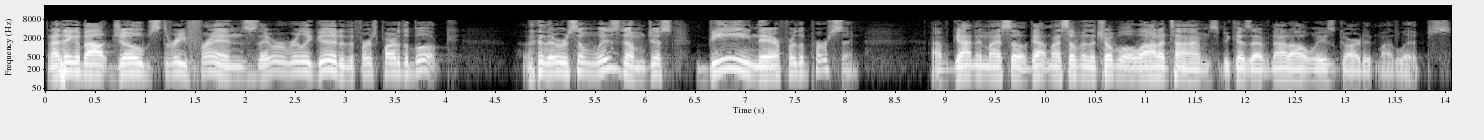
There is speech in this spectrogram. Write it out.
And I think about Job's three friends. They were really good at the first part of the book. there was some wisdom just being there for the person. I've gotten in myself, gotten myself into trouble a lot of times because I've not always guarded my lips.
